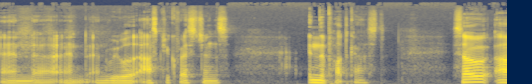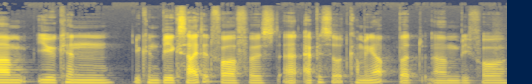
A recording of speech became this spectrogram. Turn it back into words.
and uh, and and we will ask you questions in the podcast. So um, you can you can be excited for our first uh, episode coming up, but um, before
